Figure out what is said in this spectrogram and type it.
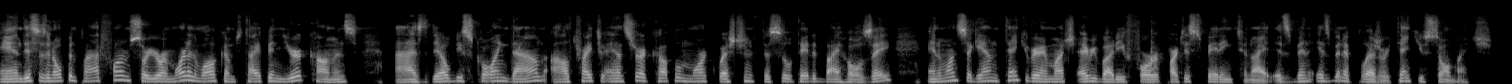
And this is an open platform, so you're more than welcome to type in your comments as they'll be scrolling down. I'll try to answer a couple more questions facilitated by Jose. And once again, thank you very much, everybody, for participating tonight. It's been, it's been a pleasure. Thank you so much.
